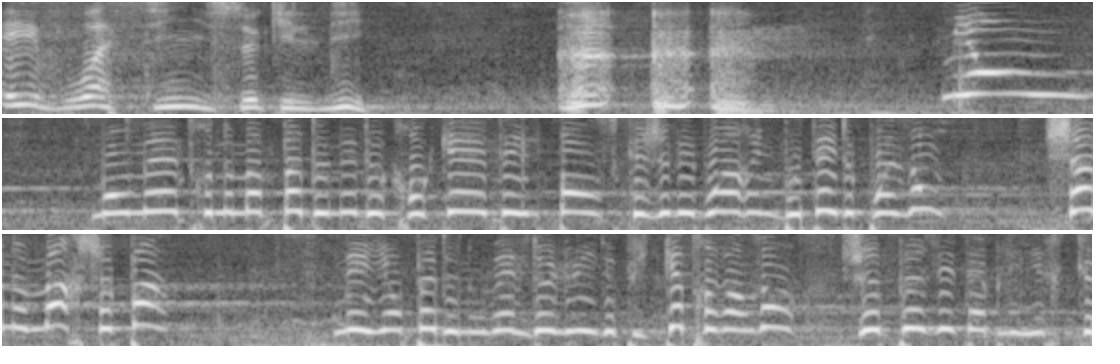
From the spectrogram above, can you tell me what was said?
et voici ce qu'il dit. Miaou Mon maître ne m'a pas donné de croquettes et il pense que je vais boire une bouteille de poison. Chat ne marche pas. N'ayant pas de nouvelles de lui depuis 80 ans, je peux établir que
